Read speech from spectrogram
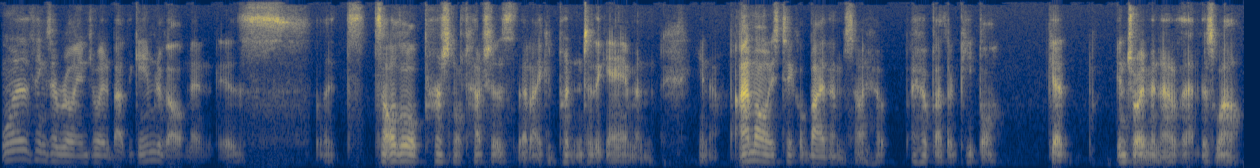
one of the things I really enjoyed about the game development is it's, it's all the little personal touches that I could put into the game, and you know, I'm always tickled by them. So I hope I hope other people get enjoyment out of that as well.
